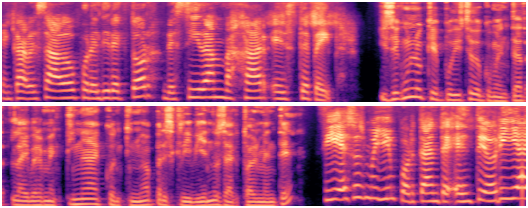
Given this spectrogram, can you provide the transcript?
encabezado por el director, decidan bajar este paper. Y según lo que pudiste documentar, ¿la ivermectina continúa prescribiéndose actualmente? Sí, eso es muy importante. En teoría,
